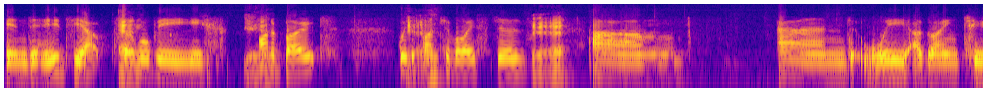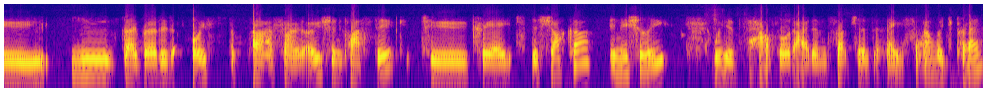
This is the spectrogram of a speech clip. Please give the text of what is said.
Indeed, yep. So And- we'll be Yeah. on a boat with Yeah. a bunch of oysters, Yeah. um, and we are going to use diverted oyster, uh, sorry, ocean plastic to create the shucker initially with household items such as a sandwich press,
